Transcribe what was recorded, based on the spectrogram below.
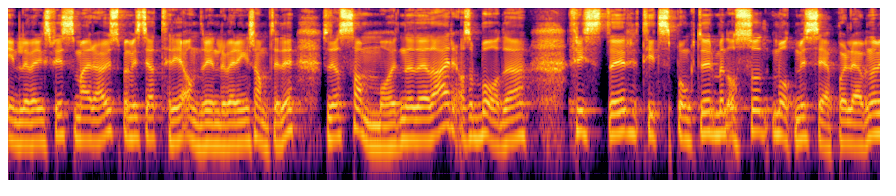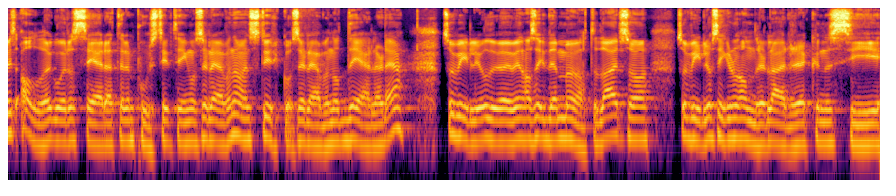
innleveringsfrist som er raus, men hvis de har tre andre innleveringer samtidig Så det å samordne det der, altså både frister, tidspunkter, men også måten vi ser på elevene Hvis alle går og ser etter en positiv ting hos elevene og en styrke hos elevene og deler det, så vil jo du, Øyvind, altså i det møtet der, så, så vil jo sikkert noen andre lærere kunne si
